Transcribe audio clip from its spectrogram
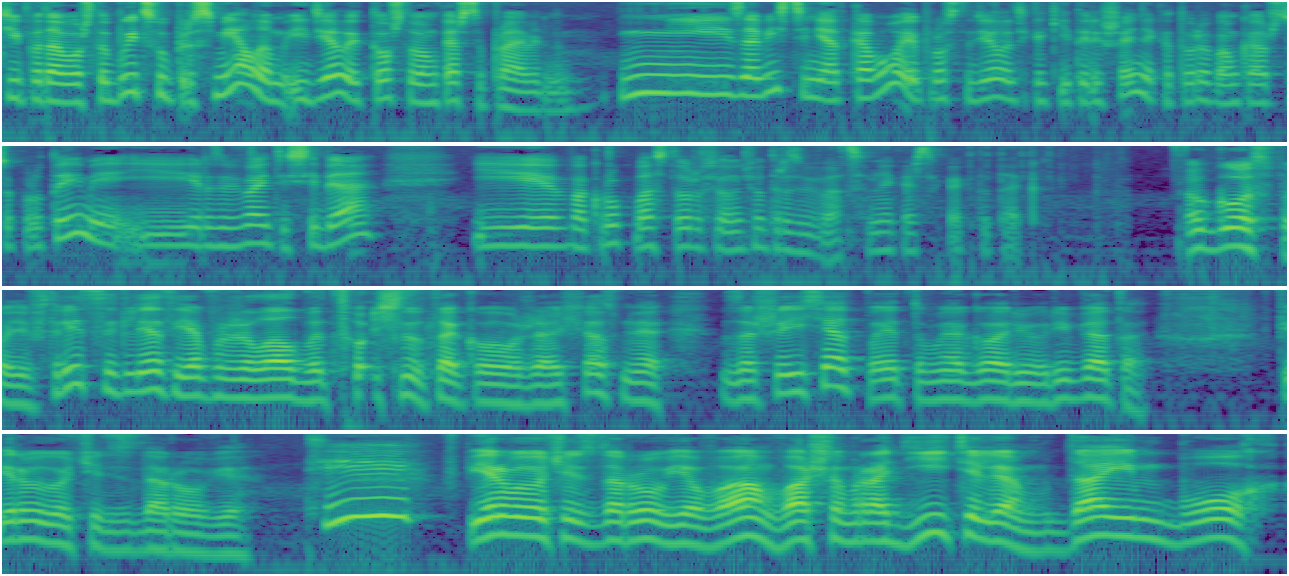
типа того, что быть супер смелым и делать то, что вам кажется правильным. Не зависите ни от кого, и просто делайте какие-то решения, которые вам кажутся крутыми, и развивайте себя, и вокруг вас тоже все начнет развиваться. Мне кажется, как-то так. О, Господи, в 30 лет я пожелал бы точно такого же, а сейчас мне за 60, поэтому я говорю, ребята, первую очередь здоровье. В первую очередь здоровье вам, вашим родителям. Дай им Бог,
